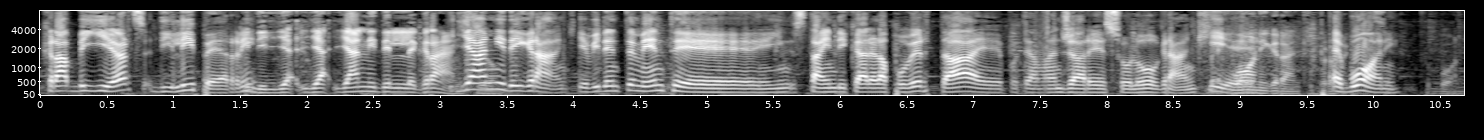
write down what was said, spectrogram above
Crab Years di Lee Perry. Quindi gli, gli- gli anni delle granchio. Gli anni dei granchi, evidentemente in- sta a indicare la povertà e poteva mangiare solo granchi. Beh, e- buoni granchi, però. Ragazzi. buoni. buoni.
